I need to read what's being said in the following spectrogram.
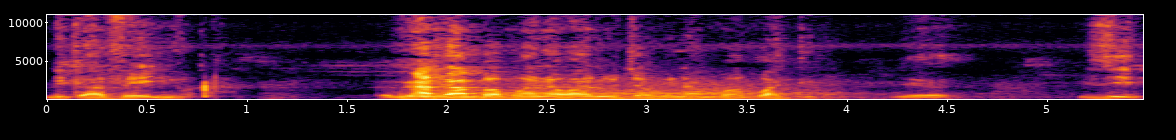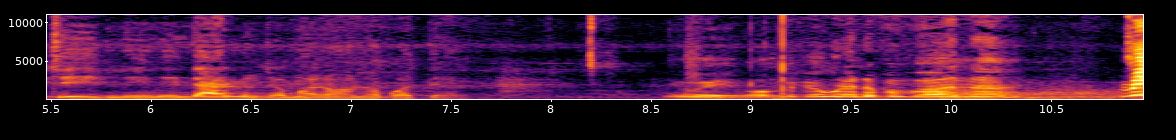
nikavenywa Nakamba mwana wanu jawina ngwakwatira Yeah. iziti nini ndani uja mwana wanu akwatira Iwe, wamepe kulenda pabana. Me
